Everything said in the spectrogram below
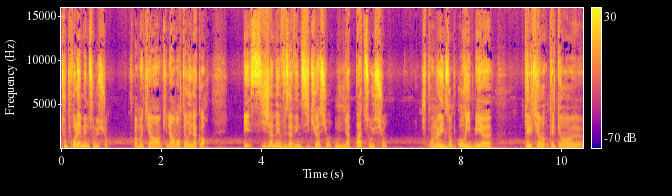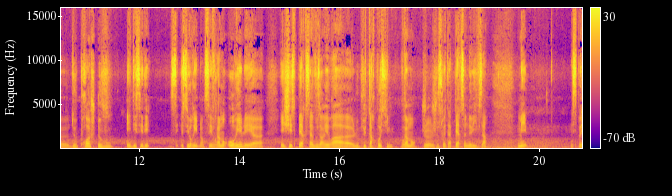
tout problème a une solution. C'est pas moi qui, l'ai inventé, on est d'accord. Et si jamais vous avez une situation où il n'y a pas de solution, je prends un exemple horrible, mais euh, quelqu'un quelqu'un de proche de vous est décédé, c'est horrible, hein. c'est vraiment horrible et, euh, et j'espère que ça vous arrivera euh, le plus tard possible, vraiment. Je, je, souhaite à personne de vivre ça, mais, c'est pas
